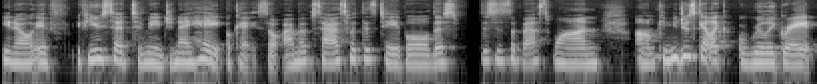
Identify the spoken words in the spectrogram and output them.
you know, if if you said to me, Jainé, hey, okay, so I'm obsessed with this table. This this is the best one. Um, can you just get like a really great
